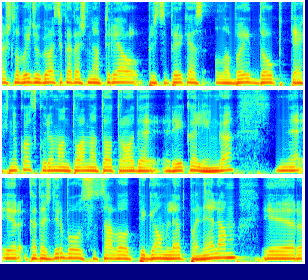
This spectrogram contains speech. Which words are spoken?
aš labai džiaugiuosi, kad aš neturėjau prisipirkęs labai daug technikos, kuri man tuo metu atrodė reikalinga. Ir kad aš dirbau su savo pigiom LED paneliam ir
